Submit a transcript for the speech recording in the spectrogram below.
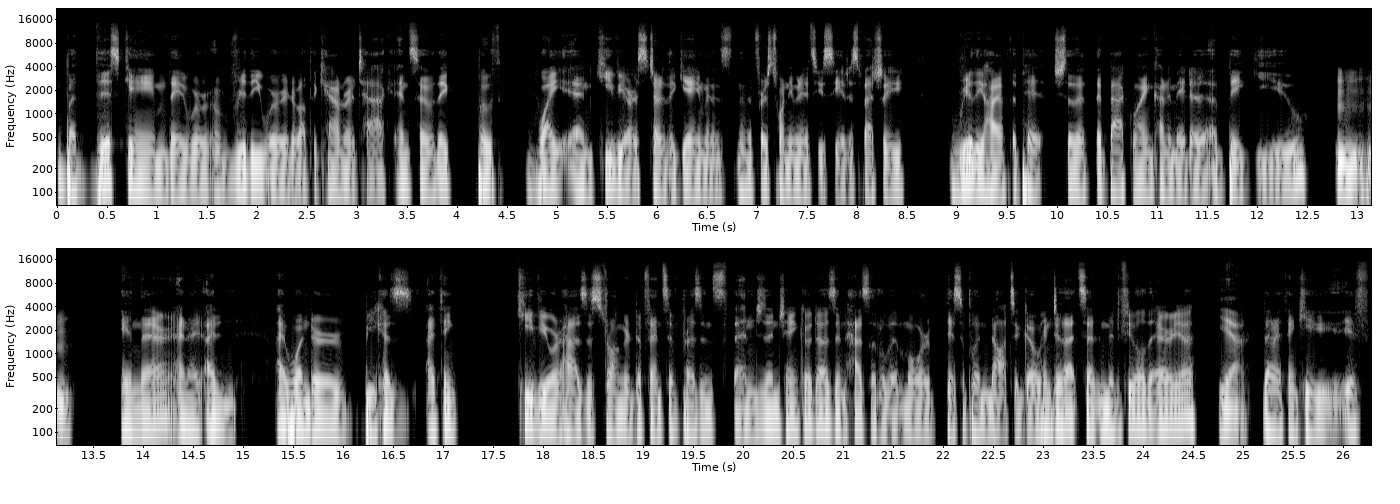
but this game they were really worried about the counterattack, and so they both White and Kivior started the game, and in the first twenty minutes, you see it especially really high up the pitch, so that the back line kind of made a, a big U Mm-hmm. in there, and I, I I wonder because I think Kivior has a stronger defensive presence than Zinchenko does, and has a little bit more discipline not to go into that set midfield area. Yeah. That I think he if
